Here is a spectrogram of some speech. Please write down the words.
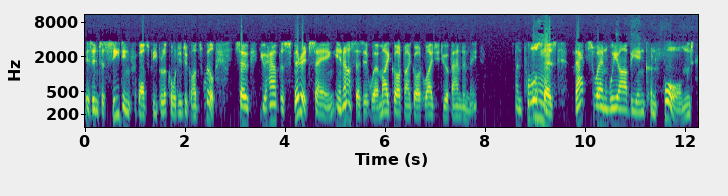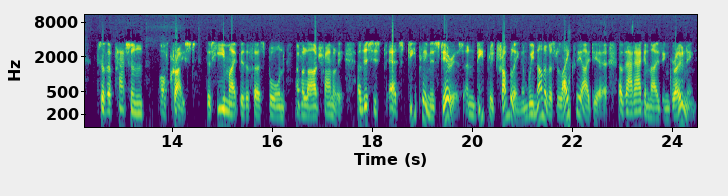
is interceding for God's people according to God's will. So you have the Spirit saying in us, as it were, My God, my God, why did you abandon me? And Paul mm. says that's when we are being conformed to the pattern of Christ that he might be the firstborn of a large family. And this is it's deeply mysterious and deeply troubling, and we none of us like the idea of that agonizing groaning.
